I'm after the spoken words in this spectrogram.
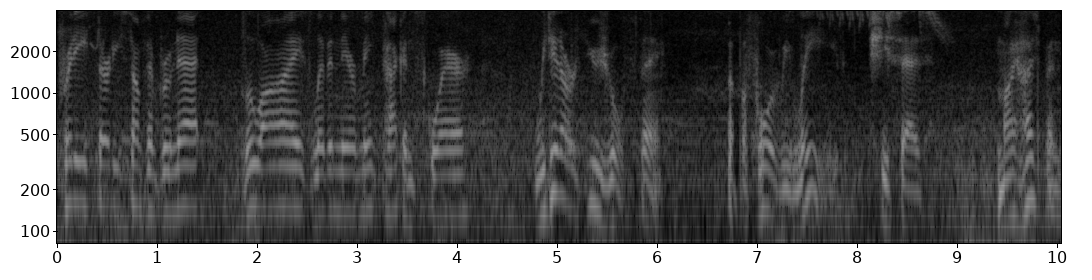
Pretty 30-something brunette, blue eyes, living near Meatpacking Square. We did our usual thing. But before we leave, she says, my husband,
